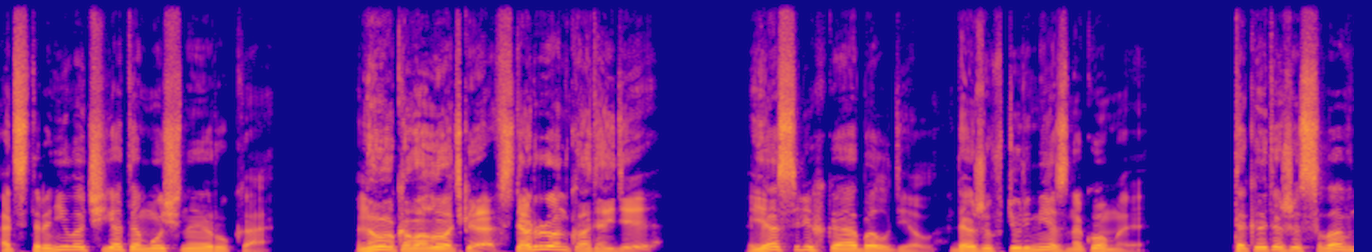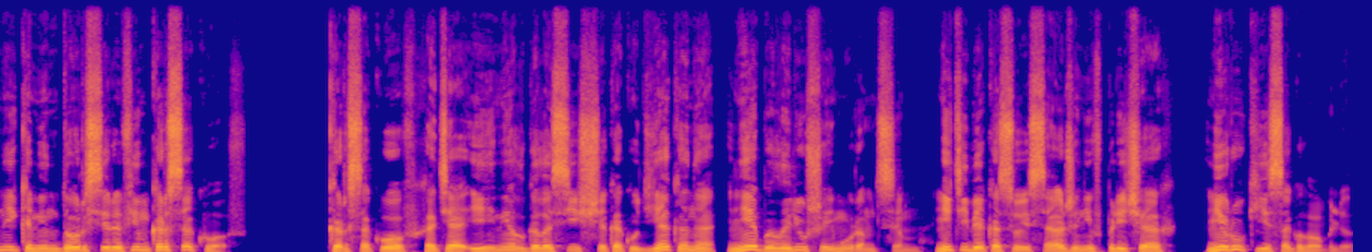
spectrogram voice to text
отстранила чья-то мощная рука. «Ну-ка, Володька, в сторонку отойди!» Я слегка обалдел, даже в тюрьме знакомые. Так это же славный комендор Серафим Корсаков. Корсаков, хотя и имел голосище, как у дьякона, не был Илюшей Муромцем, ни тебе косой сажени в плечах, ни рук есоглоблю.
